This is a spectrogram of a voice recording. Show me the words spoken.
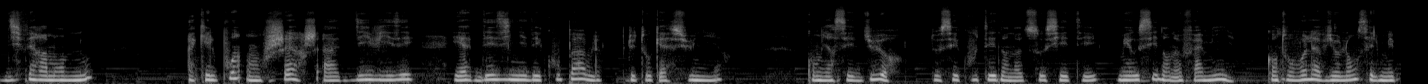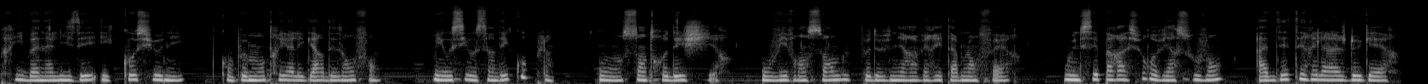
différemment de nous, à quel point on cherche à diviser et à désigner des coupables plutôt qu'à s'unir, combien c'est dur de s'écouter dans notre société, mais aussi dans nos familles, quand on voit la violence et le mépris banalisés et cautionnés qu'on peut montrer à l'égard des enfants, mais aussi au sein des couples, où on s'entre-déchire, où vivre ensemble peut devenir un véritable enfer, où une séparation revient souvent à déterrer l'âge de guerre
